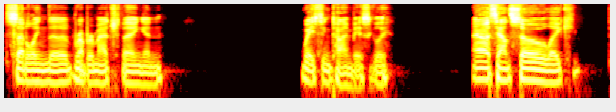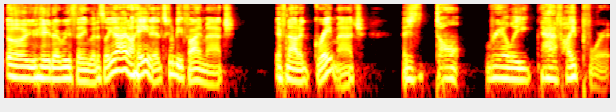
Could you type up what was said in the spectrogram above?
settling the rubber match thing and wasting time, basically. I know it sounds so like, oh, you hate everything, but it's like, yeah, I don't hate it. It's gonna be a fine match, if not a great match. I just don't really have hype for it.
